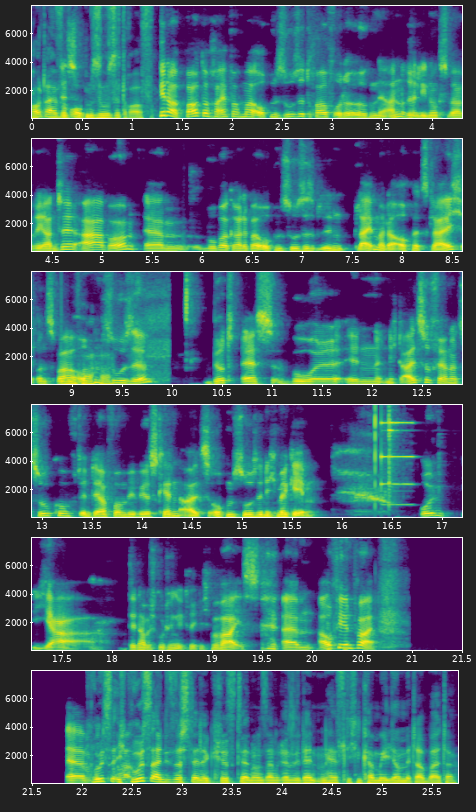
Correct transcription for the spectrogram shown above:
Haut einfach das, OpenSUSE drauf. Genau, baut doch einfach mal OpenSUSE drauf oder irgendeine andere Linux-Variante. Aber ähm, wo wir gerade bei OpenSUSE sind, bleiben wir da auch jetzt gleich. Und zwar. OpenSUSE wird es wohl in nicht allzu ferner Zukunft in der Form, wie wir es kennen, als OpenSUSE nicht mehr geben. Und ja, den habe ich gut hingekriegt, ich weiß. Ähm, auf jeden Fall. Ähm, grüße, ich grüße an dieser Stelle Christian, unseren residenten hässlichen Chamäleon-Mitarbeiter.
